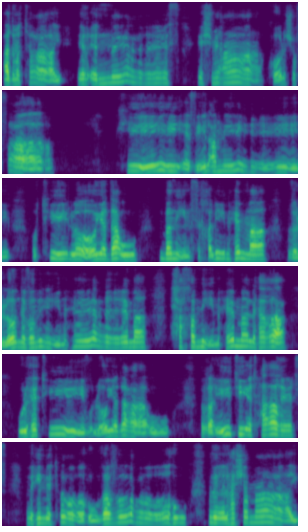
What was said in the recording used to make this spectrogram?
עד מתי אראה אשמעה קול שופר? כי אביל עמי אותי לא ידעו בנים שכלים המה ולא נבונים המה חכמים המה להרע ולהטיב לא ידעו. ראיתי את הארץ והנה תוהו ובוהו ואל השמיים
